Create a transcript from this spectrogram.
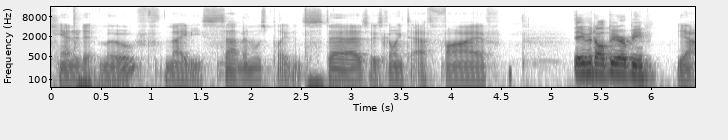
candidate move. Knight e7 was played instead, so he's going to f5. David, I'll BRB. Yeah.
